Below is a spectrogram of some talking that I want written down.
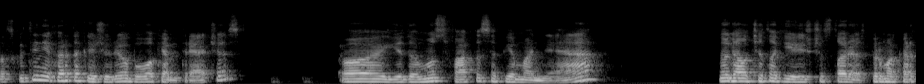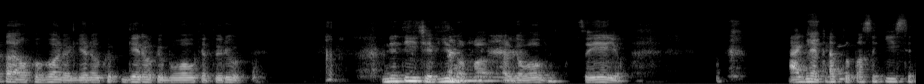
paskutinį kartą, kai žiūrėjau, buvo kem trečias. O įdomus faktas apie mane. Nu, gal čia tokį iš istorijos. Pirmą kartą alkoholio geriau, geriau kai buvau keturių. Netyčia vyno pa- pagavau, bet suėjau. Agne, ką tu pasakysi?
